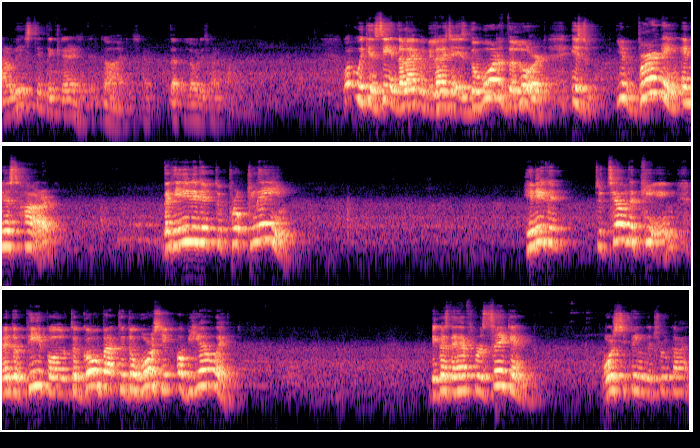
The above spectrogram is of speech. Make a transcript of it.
Are we still declaring that God is our, that the Lord is our God? What we can see in the life of Elijah is the word of the Lord is burning in his heart that he needed to proclaim. He needed to tell the king and the people to go back to the worship of Yahweh. Because they have forsaken worshiping the true God.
